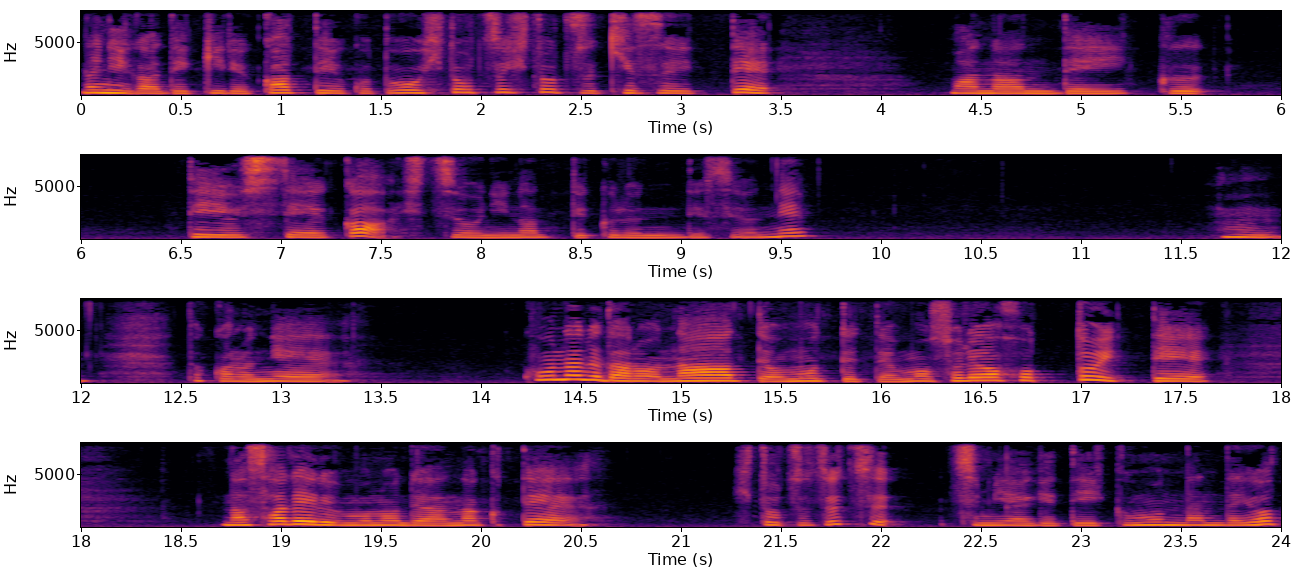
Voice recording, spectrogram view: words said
何ができるかっていうことを一つ一つ気づいて学んでいくっていう姿勢が必要になってくるんですよね。うん、だからねこうなるだろうなって思っててもそれはほっといてなされるものではなくて一つずつ積み上げていくもんなんだよ。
